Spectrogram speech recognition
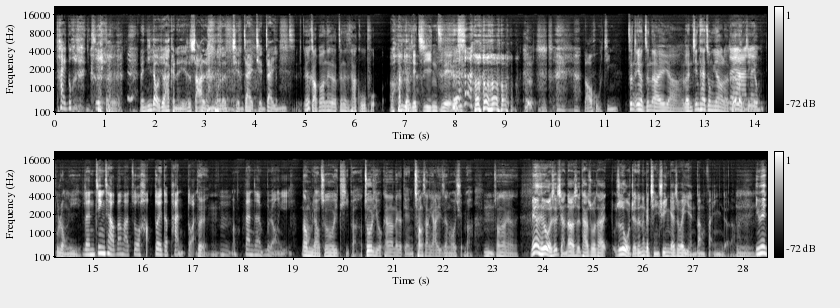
太过冷静，冷静到我觉得他可能也是杀人魔的潜在潜在因子，因为搞不好那个真的是他姑婆，他们有一些基因之类的，老虎精。真的，因为真的，哎呀，冷静太重要了。可是冷静又不容易，冷静才有办法做好对的判断。对，嗯，但真的不容易。那我们聊最后一题吧。最后一题，我看到那个点，创伤压力症候群嘛，嗯，创伤压力。没有，其实我是想到的是，他说他就是我觉得那个情绪应该是会延宕反应的啦。嗯，因为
